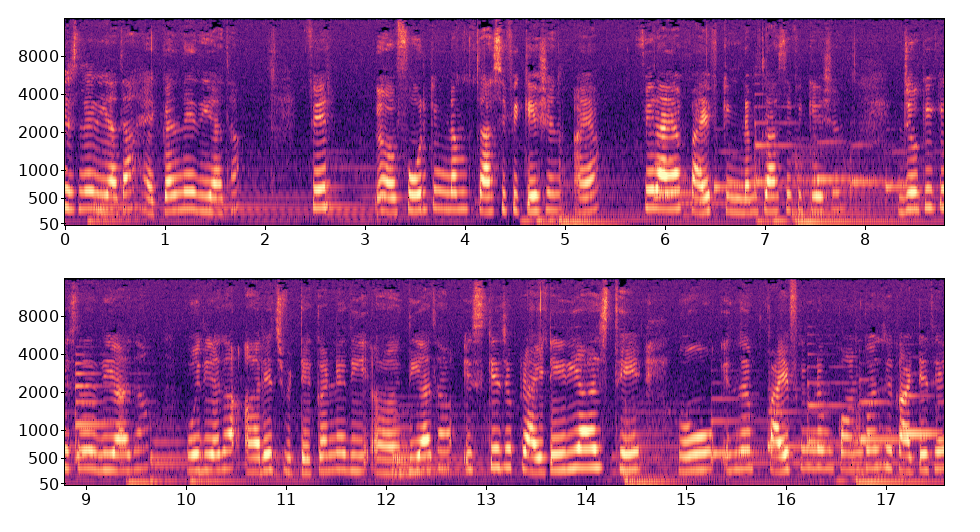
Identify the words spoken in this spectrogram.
किसने दिया था हैकल ने दिया था फिर फोर किंगडम क्लासिफिकेशन आया फिर आया फाइव किंगडम क्लासिफिकेशन जो कि किसने दिया था वो दिया था आर एच विटेकर ने आ, दिया था इसके जो क्राइटेरियाज थे वो इन फाइव किंगडम कौन कौन से काटे थे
